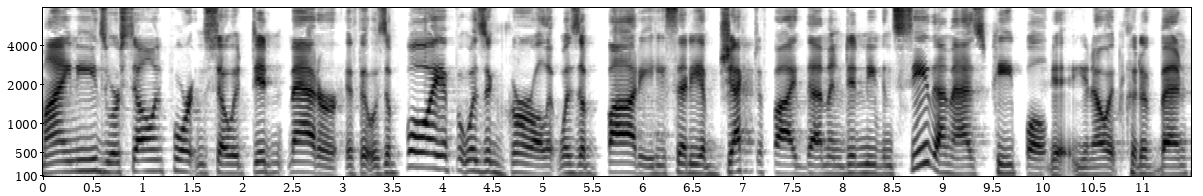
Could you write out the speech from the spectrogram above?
my needs were so important, so it didn't matter if it was a boy, if it was a girl, it was a body. He said he objectified them and didn't even see them as people. You know, it could have been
